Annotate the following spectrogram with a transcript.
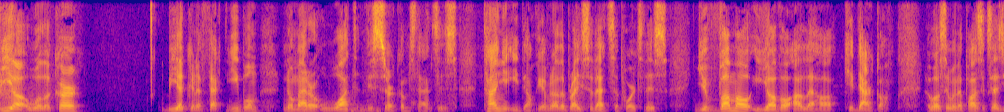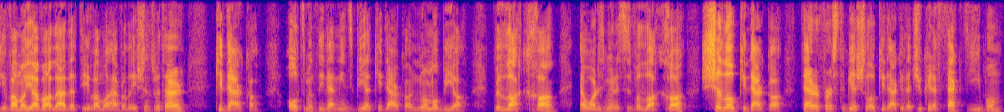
bia will occur. Bia can affect Yibum no matter what the circumstances. Tanya Idach, we have another brisa that supports this. Yivamo Yavo Aleha Kidarka. I will say when the Pasuk says Yivamo Yavo Aleha, that the Yivamo have relations with her, Kidarka. Ultimately, that means Bia Kidarka, normal Bia. Vilakcha, and what does it mean when it says Vilakcha? Shalo Kidarka. That refers to Bia Shalo Kidarka, that you can affect Yibum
